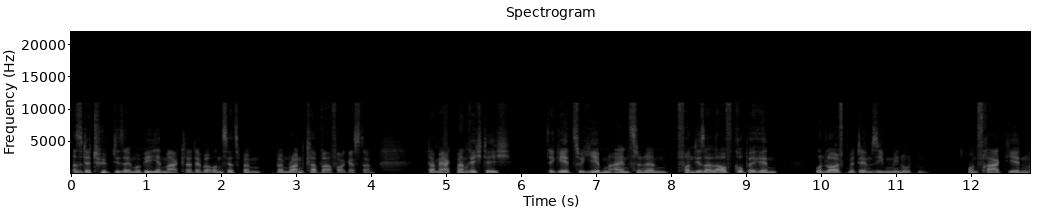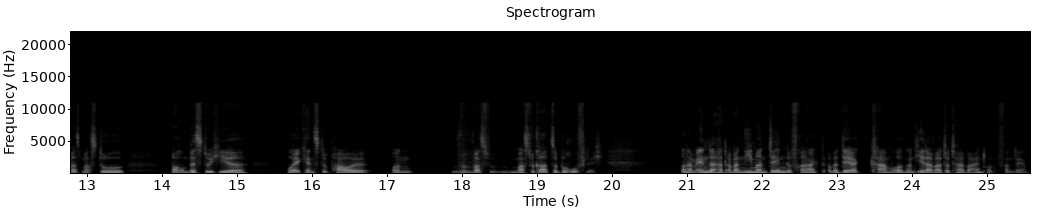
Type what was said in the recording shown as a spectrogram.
also der Typ, dieser Immobilienmakler, der bei uns jetzt beim, beim Run Club war vorgestern, da merkt man richtig, der geht zu jedem Einzelnen von dieser Laufgruppe hin und läuft mit dem sieben Minuten und fragt jeden, was machst du, warum bist du hier, woher kennst du Paul und was machst du gerade so beruflich? Und am Ende hat aber niemand den gefragt, aber der kam rund und jeder war total beeindruckt von dem.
